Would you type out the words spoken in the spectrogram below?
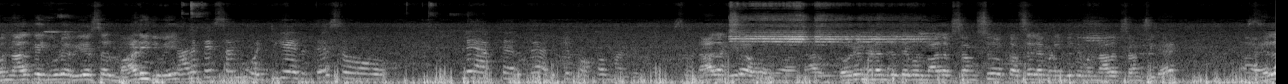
ಒಂದು ನಾಲ್ಕೈದು ವಿಡಿಯೋ ರಿಹರ್ಸಲ್ ಮಾಡಿದ್ವಿ. ನಾಲ್ಕೈದು ಸಾಂಗ್ ಒಟ್ಟಿಗೆ ಇರುತ್ತೆ ಸೊ ಪ್ಲೇ ಆಗ್ತಾ ಇರುತ್ತೆ ಅದಕ್ಕೆ ಪರ್ಫಾರ್ಮ್ ಮಾಡಬೇಕು. ನಾಲ್ಕು ಗೌರಿ ಮೇಡಮ್ ಜೊತೆಗೆ ಒಂದು ನಾಲ್ಕು ಸಾಂಗ್ಸು ಕೌಸಲ್ಯ ಮೇಡಮ್ ಜೊತೆಗೆ ಒಂದು ನಾಲ್ಕು ಸಾಂಗ್ಸ್ ಇದೆ. ಎಲ್ಲ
